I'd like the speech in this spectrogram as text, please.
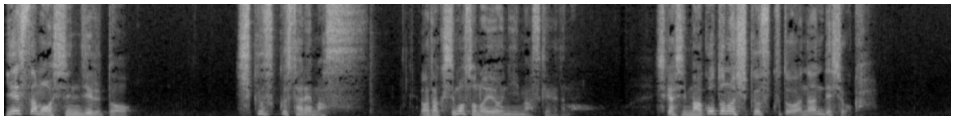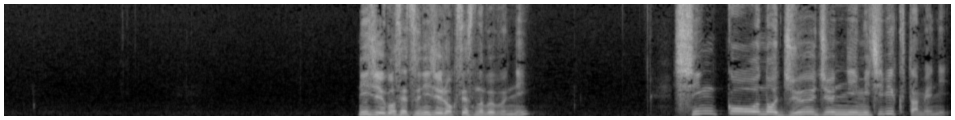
イエス様を信じると祝福されます。私もそのように言いますけれども。しかし誠の祝福とは何でしょうか。25節26節の部分に信仰の従順に導くために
